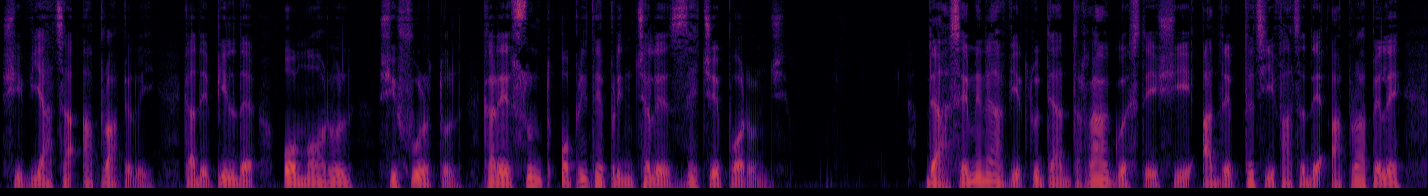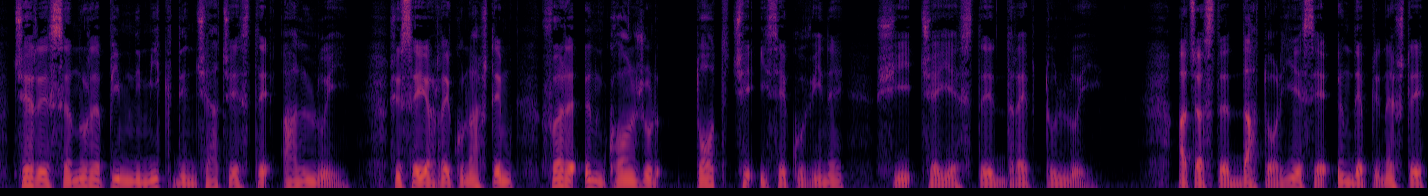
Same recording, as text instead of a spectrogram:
și viața aproapelui, ca de pildă omorul și furtul, care sunt oprite prin cele zece porunci. De asemenea, virtutea dragostei și a dreptății față de aproapele cere să nu răpim nimic din ceea ce este al lui și să-i recunoaștem fără înconjur tot ce îi se cuvine și ce este dreptul lui. Această datorie se îndeplinește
